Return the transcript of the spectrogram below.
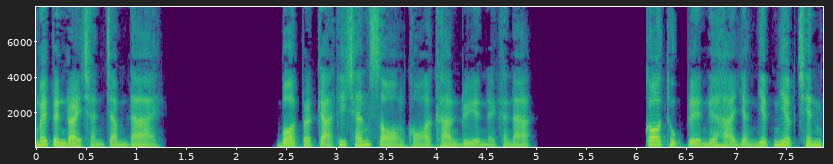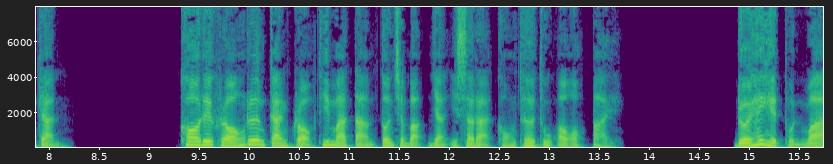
ไม่เป็นไรฉันจำได้ บอร์ดประกาศที่ชั้นสองของอาคารเรียนในคณะ ก็ถูกเปลี่ยนเนื้อหาอย่างเงียบๆเช่นกัน ข้อเรียกร้องเรื่องการกรอกที่มาตามต้นฉบับอย่างอิสระของเธอถูกเอาออกไป โดยให้เหตุผลว่า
